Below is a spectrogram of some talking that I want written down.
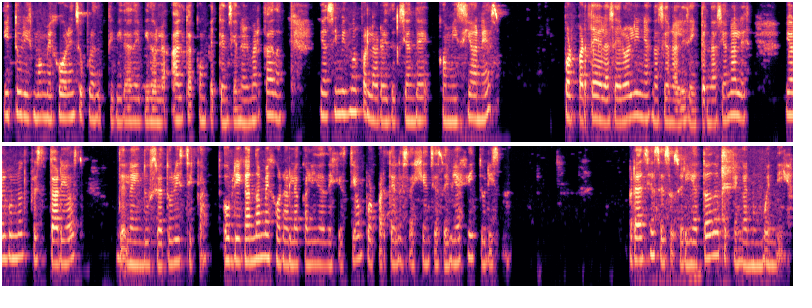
y turismo mejoren su productividad debido a la alta competencia en el mercado y asimismo por la reducción de comisiones por parte de las aerolíneas nacionales e internacionales y algunos prestatarios de la industria turística, obligando a mejorar la calidad de gestión por parte de las agencias de viaje y turismo. Gracias, eso sería todo. Que tengan un buen día.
